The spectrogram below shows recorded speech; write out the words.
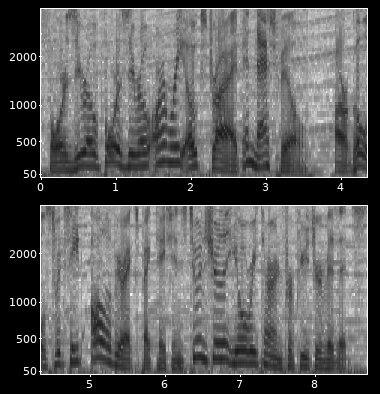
4040 Armory Oaks Drive in Nashville. Our goal is to exceed all of your expectations to ensure that you'll return for future visits.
